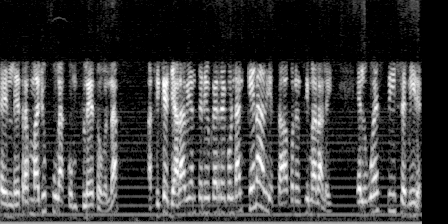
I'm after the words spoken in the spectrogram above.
en letras mayúsculas completo, ¿verdad? Así que ya le habían tenido que recordar que nadie estaba por encima de la ley. El juez dice, mire,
